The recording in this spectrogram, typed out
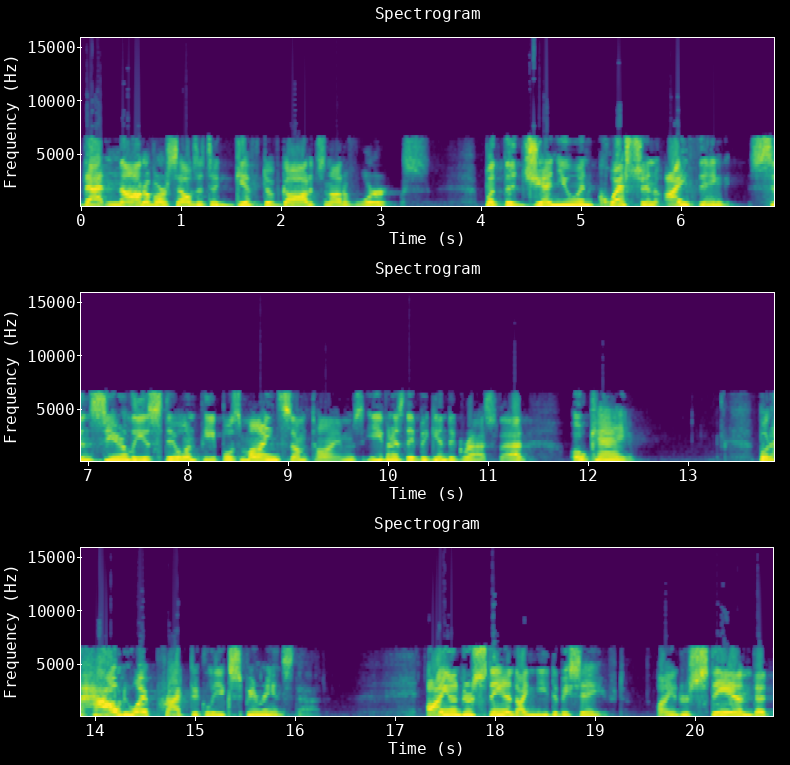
That not of ourselves, it's a gift of God, it's not of works. But the genuine question, I think, sincerely is still in people's minds sometimes, even as they begin to grasp that. Okay. But how do I practically experience that? I understand I need to be saved. I understand that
